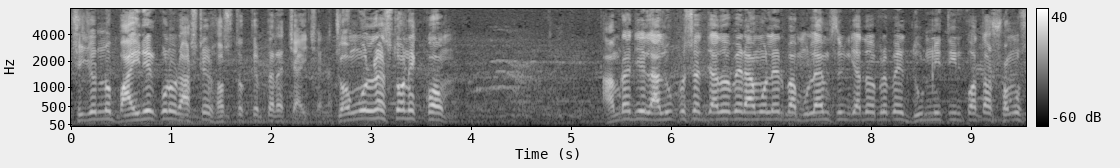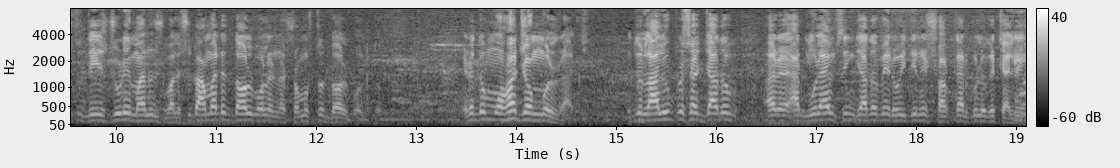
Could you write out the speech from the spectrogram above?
সেই জন্য বাইরের কোনো রাষ্ট্রের হস্তক্ষেপ তারা চাইছে না। জঙ্গল রাষ্ট্র অনেক কম। আমরা যে লালু প্রসাদ যাদবের আমলের বা মুলায়ম সিং যাদবের দুর্নীতির কথা সমস্ত দেশ জুড়ে মানুষ বলে। শুধু আমাদের দল বলে না, সমস্ত দল বলতো। এটা তো মহা জঙ্গল রাজ। কিন্তু লালু প্রসাদ যাদব আর আর মুলায়ম সিং যাদবের ওই দিনের সরকারগুলোকে চালিয়ে।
